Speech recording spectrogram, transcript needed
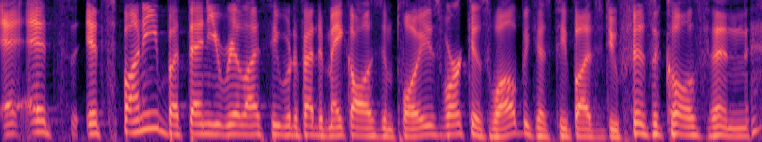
it's it's funny but then you realize he would have had to make all his employees work as well because people had to do physicals and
